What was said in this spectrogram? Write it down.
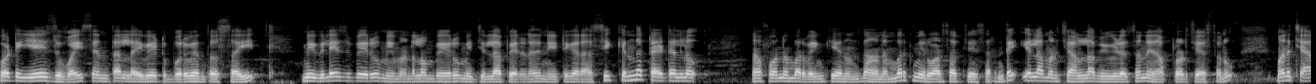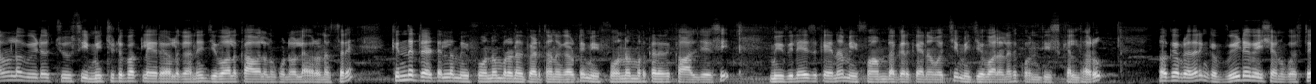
వాటి ఏజ్ వయసు ఎంత లైవ్ వెయిట్ బరువు ఎంత వస్తాయి? మీ విలేజ్ పేరు మీ మండలం పేరు మీ జిల్లా పేరు అనేది నీట్గా రాసి కింద టైటిల్లో నా ఫోన్ నెంబర్ వెంకీ అని ఉంది. ఆ నెంబర్కి మీరు వాట్సాప్ చేశారంటే ఇలా మన ఛానల్లో మీ వీడియోస్ నేను అప్లోడ్ చేస్తాను. మన ఛానల్లో వీడియోస్ చూసి మీ చుట్టుపక్కల ఏరియాలు కానీ జీవాలు కావాలనుకున్న వాళ్ళు ఎవరైనా సరే కింద టైటిల్లో మీ ఫోన్ నెంబర్ అనేది పెడతాను కాబట్టి మీ ఫోన్ నెంబర్కి అనేది కాల్ చేసి మీ విలేజ్కైనా మీ ఫామ్ దగ్గరకైనా వచ్చి మీ జీవాలు అనేది కొన్ని తీసుకెళ్తారు. ఓకే బ్రదర్ ఇంకా వీడియో విషయానికి వస్తే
